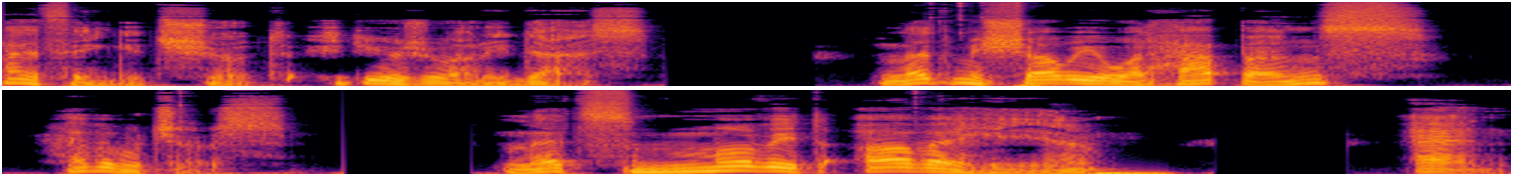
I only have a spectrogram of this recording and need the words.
I think it should. It usually does. Let me show you what happens. Have a butchers. Let's move it over here. And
